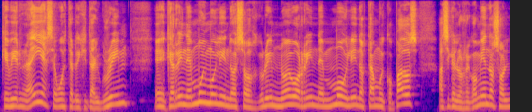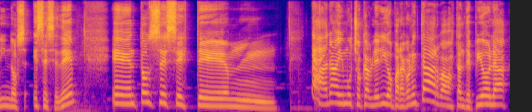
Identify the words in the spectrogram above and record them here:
que vieron ahí, ese Western Digital Green, eh, que rinde muy muy lindo, esos Green nuevos rinden muy lindo, están muy copados, así que los recomiendo, son lindos SSD. Eh, entonces, este... Mm, no hay mucho cablerío para conectar, va bastante piola.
